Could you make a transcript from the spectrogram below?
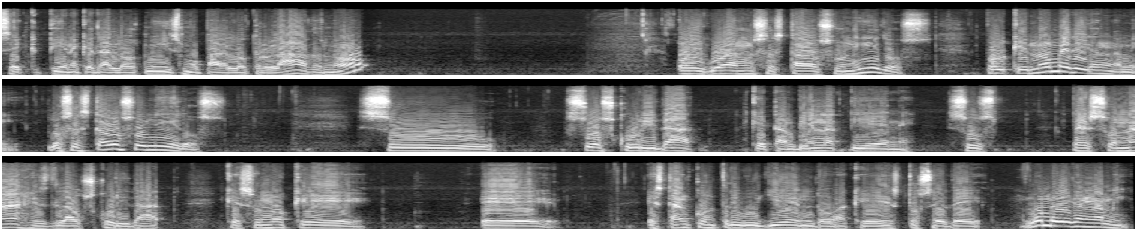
se tiene que dar lo mismo para el otro lado, ¿no? O igual en los Estados Unidos. Porque no me digan a mí, los Estados Unidos, su, su oscuridad, que también la tiene, sus personajes de la oscuridad, que son los que eh, están contribuyendo a que esto se dé. No me digan a mí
